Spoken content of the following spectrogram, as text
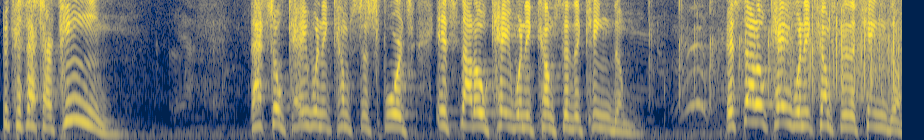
Because that's our team. That's okay when it comes to sports. It's not okay when it comes to the kingdom. It's not okay when it comes to the kingdom.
